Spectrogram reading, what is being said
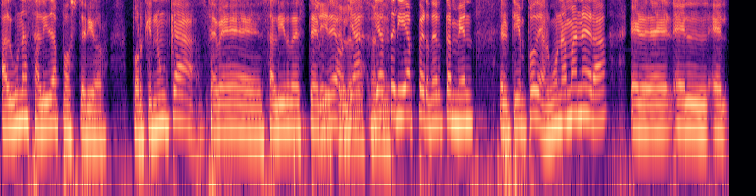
alguna salida posterior porque nunca se ve salir de este Sí, video ya, ya sería perder también el tiempo de alguna manera el, el-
